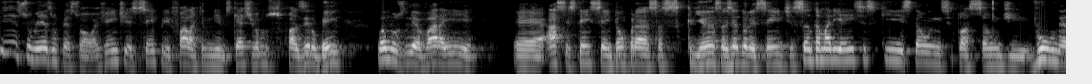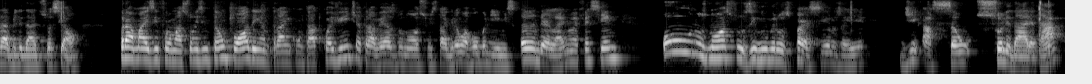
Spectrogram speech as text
Isso mesmo, pessoal. A gente sempre fala aqui no Namescast, vamos fazer o bem, vamos levar aí é, assistência então para essas crianças e adolescentes santamarienses que estão em situação de vulnerabilidade social. Para mais informações, então, podem entrar em contato com a gente através do nosso Instagram, arroba UFSM, ou nos nossos inúmeros parceiros aí de ação solidária, tá?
